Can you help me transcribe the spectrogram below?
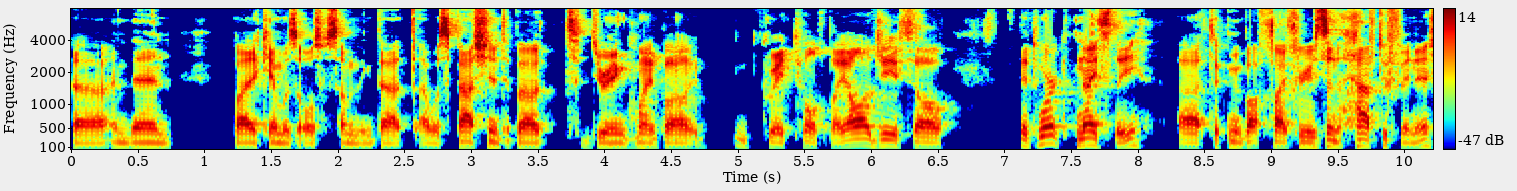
uh, and then biochem was also something that I was passionate about during my bio- grade 12 biology. So it worked nicely. Uh, it took me about five years and a half to finish,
